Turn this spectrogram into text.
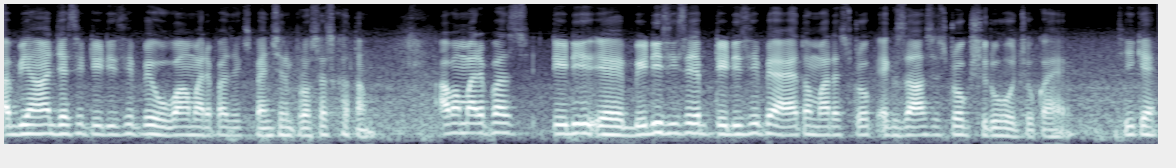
अब यहाँ जैसे टी डी सी पे हुआ, हमारे पास एक्सपेंशन प्रोसेस ख़त्म। अब हमारे पास T D B D C से जब टी डी सी पे आया तो हमारा स्ट्रोक एग्जास्ट स्ट्रोक शुरू हो चुका है, ठीक है?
